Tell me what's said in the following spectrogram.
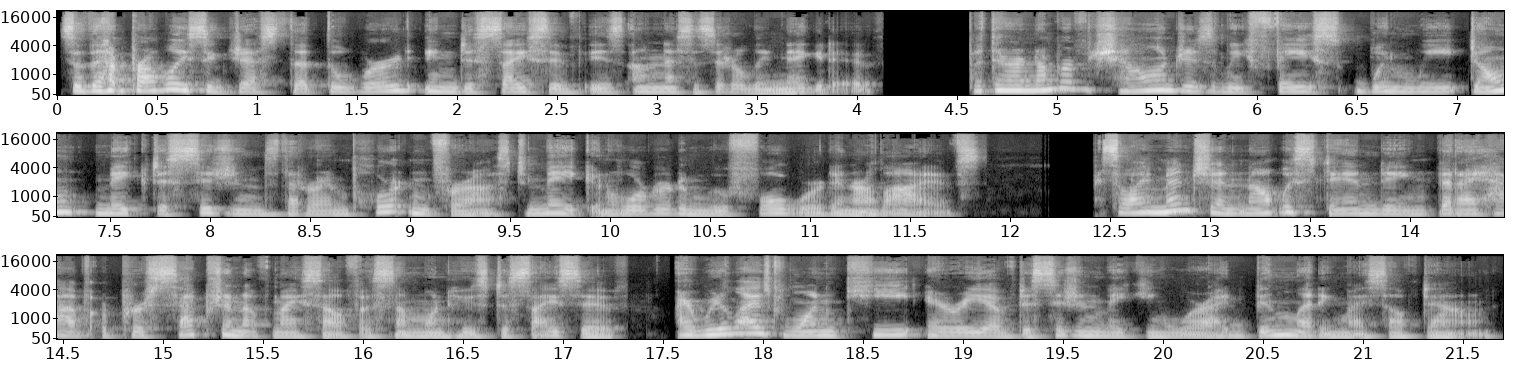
So, that probably suggests that the word indecisive is unnecessarily negative. But there are a number of challenges we face when we don't make decisions that are important for us to make in order to move forward in our lives. So, I mentioned, notwithstanding that I have a perception of myself as someone who's decisive, I realized one key area of decision making where I'd been letting myself down.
